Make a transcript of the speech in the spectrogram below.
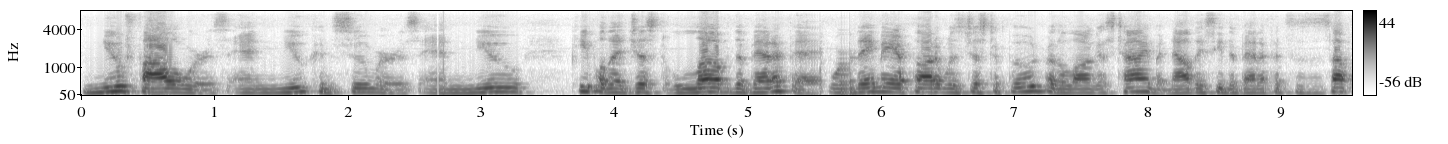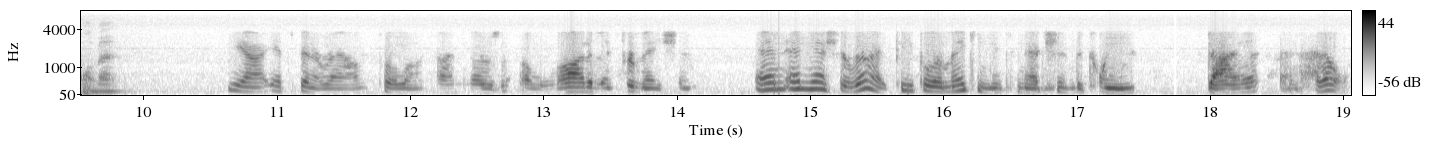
new followers and new consumers and new people that just love the benefit, where they may have thought it was just a food for the longest time, but now they see the benefits as a supplement. Yeah, it's been around for a long time. There's a lot of information. And, and yes, you're right. People are making a connection between diet and health.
